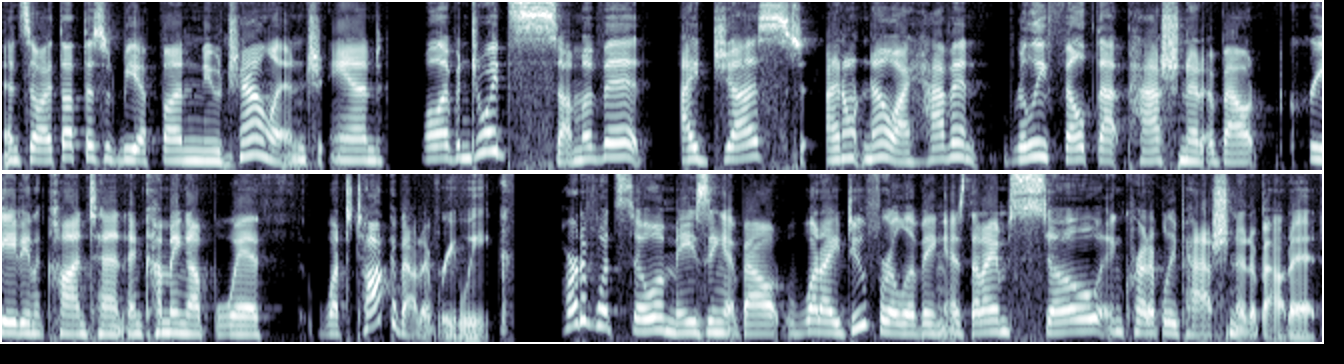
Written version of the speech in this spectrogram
And so I thought this would be a fun new challenge. And while I've enjoyed some of it, I just, I don't know, I haven't really felt that passionate about creating the content and coming up with what to talk about every week. Part of what's so amazing about what I do for a living is that I am so incredibly passionate about it.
